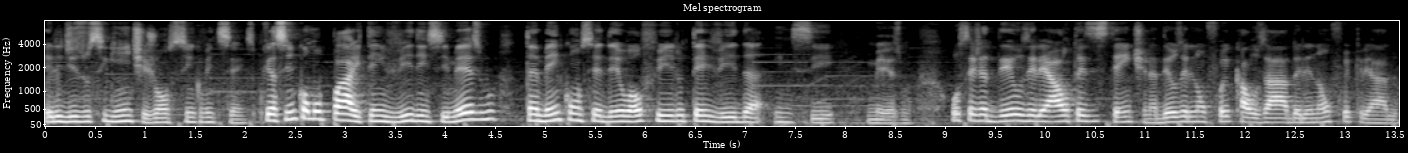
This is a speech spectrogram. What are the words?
ele diz o seguinte, João 5:26, porque assim como o Pai tem vida em si mesmo, também concedeu ao Filho ter vida em si mesmo. Ou seja, Deus ele é autoexistente, né? Deus ele não foi causado, ele não foi criado.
